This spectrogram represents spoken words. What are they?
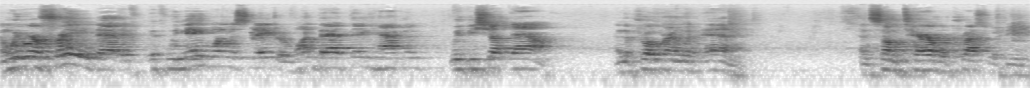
And we were afraid that if, if we made one mistake or one bad thing happened, we'd be shut down and the program would end. And some terrible press would be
